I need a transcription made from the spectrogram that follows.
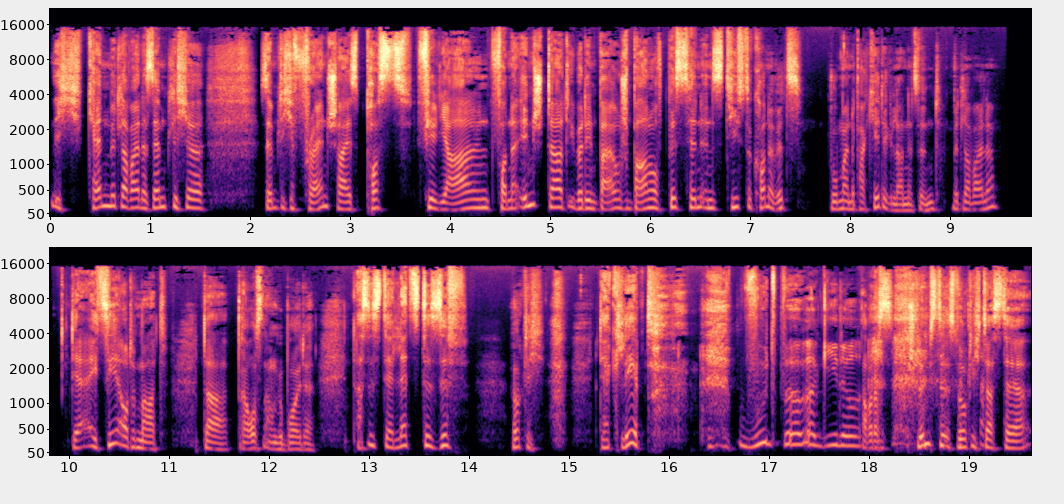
Ich kenne mittlerweile sämtliche, sämtliche Franchise-Postfilialen von der Innenstadt über den Bayerischen Bahnhof bis hin ins tiefste Konnewitz, wo meine Pakete gelandet sind mittlerweile. Der AC-Automat da draußen am Gebäude, das ist der letzte Siff. Wirklich, der klebt. Wutbürger Guido. Aber das Schlimmste ist wirklich, dass der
